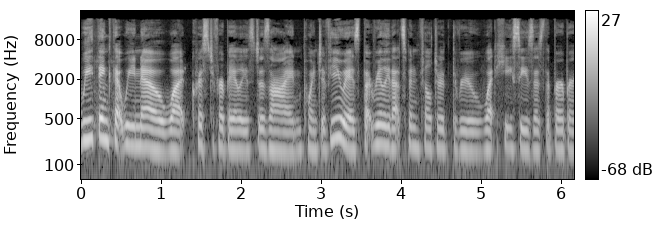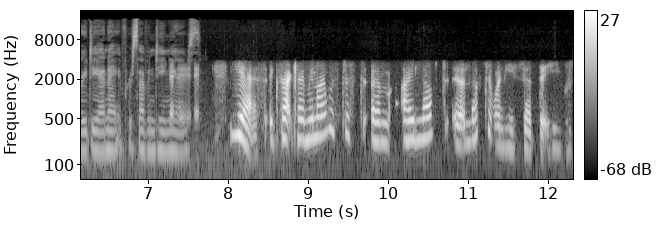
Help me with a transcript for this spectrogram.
we think that we know what Christopher Bailey's design point of view is, but really that's been filtered through what he sees as the Burberry DNA for 17 years. Yes, exactly. I mean, I was just um, I loved I loved it when he said that he was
